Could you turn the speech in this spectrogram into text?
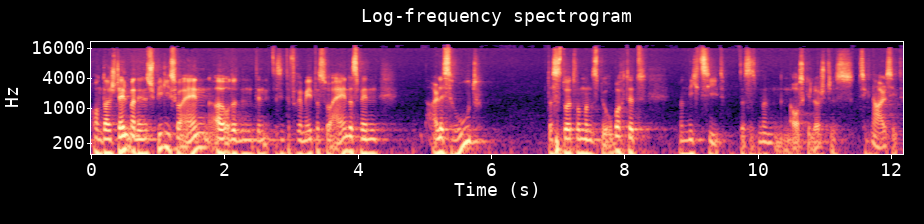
und dann stellt man den Spiegel so ein, äh, oder den, den, das Interferometer so ein, dass wenn alles ruht, dass dort, wo man das beobachtet, man nichts sieht, dass man ein ausgelöschtes Signal sieht.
